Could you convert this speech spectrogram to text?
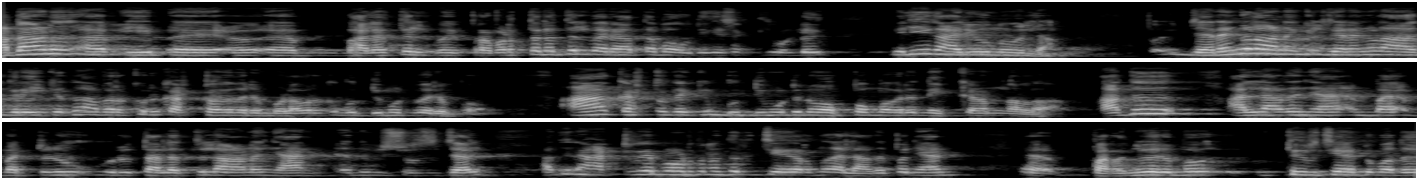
അതാണ് ഈ ഫലത്തിൽ പ്രവർത്തനത്തിൽ വരാത്ത ഭൗതിക ശക്തി കൊണ്ട് വലിയ കാര്യമൊന്നുമില്ല. ജനങ്ങളാണെങ്കിൽ ജനങ്ങൾ ആഗ്രഹിക്കുന്നത് അവർക്കൊരു കഷ്ടത വരുമ്പോൾ അവർക്ക് ബുദ്ധിമുട്ട് വരുമ്പോൾ ആ കഷ്ടതയ്ക്കും ബുദ്ധിമുട്ടിനും ഒപ്പം അവർ നിൽക്കണം എന്നുള്ളതാണ്. അത് അല്ലാതെ ഞാൻ മറ്റൊരു ഒരു തലത്തിലാണ് ഞാൻ എന്ന് വിശ്വസിച്ചാൽ അത് രാഷ്ട്രീയ പ്രവർത്തനത്തിൽ ചേർന്നതല്ല. അതിപ്പോ ഞാൻ പറഞ്ഞു വരുമ്പോൾ തീർച്ചയായിട്ടും അത്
